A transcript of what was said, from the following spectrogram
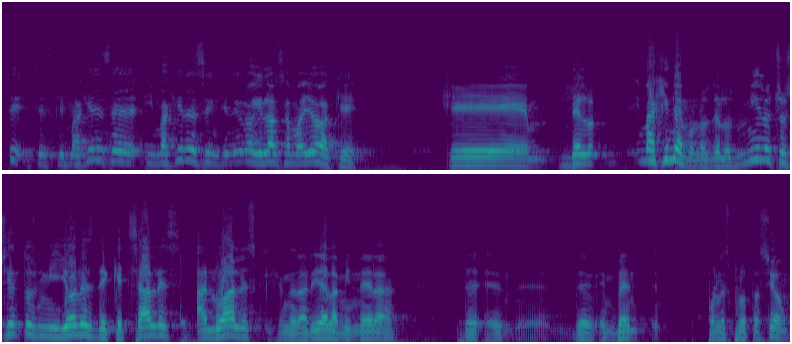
Sí, sí, es que imagínense, imagínense, ingeniero Aguilar Samayoa, que, que de lo- imaginémonos, de los 1.800 millones de quetzales anuales que generaría la minera de- eh, de- en ven- por la explotación,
